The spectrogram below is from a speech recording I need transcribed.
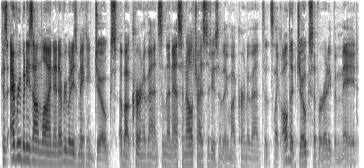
because everybody's online and everybody's making jokes about current events, and then SNL tries to do something about current events. It's like all the jokes have already been made,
